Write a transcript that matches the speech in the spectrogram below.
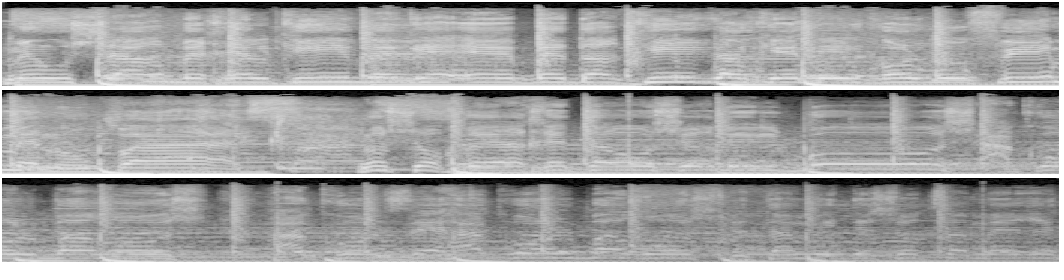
מאושר בחלקי וגאה בדרכי גם כן עם כל גופי מנופץ. לא שוכח את האושר ללבוש הראש, הכל בראש, הכל זה הכל בראש, ותמיד יש עוד צמרת.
